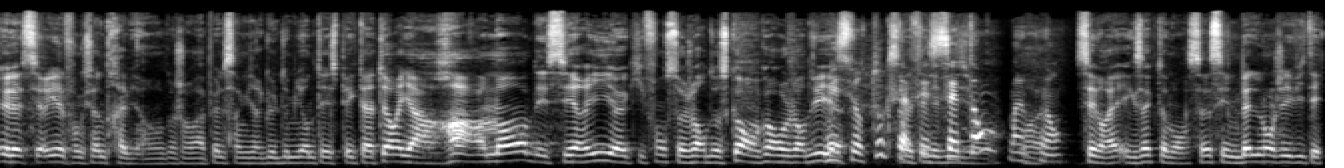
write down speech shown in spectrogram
Et la série, elle fonctionne très bien. Quand je vous rappelle 5,2 millions de téléspectateurs, il y a rarement des séries euh, qui font ce genre de score encore aujourd'hui. Mais euh, surtout que ça fait télévision. 7 ans maintenant. Ouais, c'est vrai, exactement. Ça, c'est une belle longévité.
